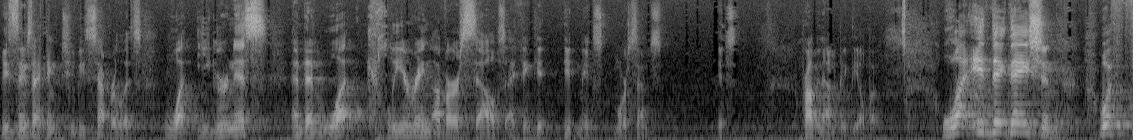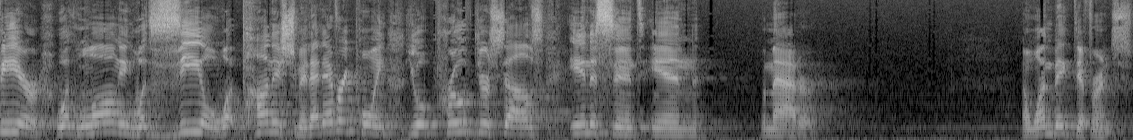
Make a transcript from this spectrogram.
These things I think to be separates. What eagerness and then what clearing of ourselves. I think it, it makes more sense. It's probably not a big deal, but what indignation, what fear, what longing, what zeal, what punishment. At every point, you have proved yourselves innocent in the matter. And one big difference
